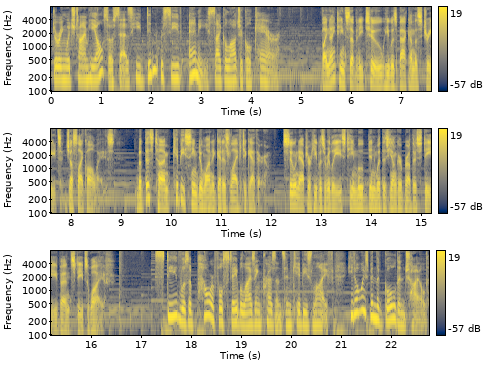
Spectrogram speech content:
during which time he also says he didn't receive any psychological care. By 1972, he was back on the streets, just like always. But this time, Kibbe seemed to want to get his life together. Soon after he was released, he moved in with his younger brother Steve and Steve's wife. Steve was a powerful stabilizing presence in Kibbe's life. He'd always been the golden child,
